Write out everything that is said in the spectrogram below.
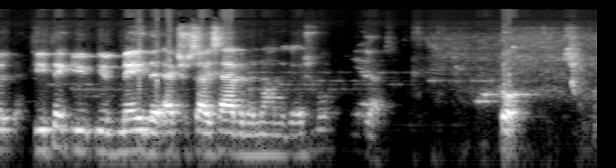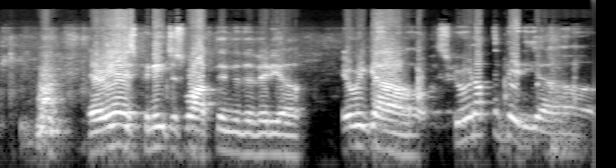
But do you think you you've made the exercise habit a non-negotiable? Yes. Cool. There he is. Panit just walked into the video. Here we go. Screwing up the video.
